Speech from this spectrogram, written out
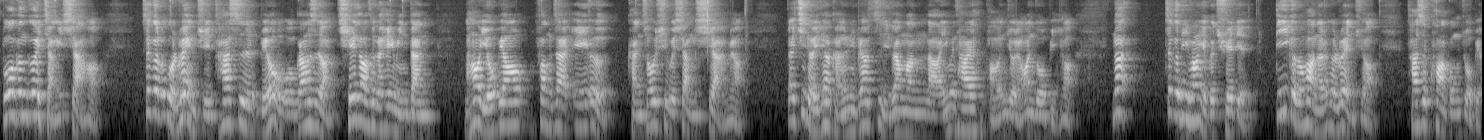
不过跟各位讲一下哈，这个如果 range 它是，比如我刚刚是啊，切到这个黑名单，然后游标放在 A 二，Ctrl Shift 向下，有没有？但记得一定要 Ctrl，你不要自己慢慢拉，因为它跑很久，两万多笔哈。那这个地方有个缺点，第一个的话呢，那个 range 啊，它是跨工作表。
